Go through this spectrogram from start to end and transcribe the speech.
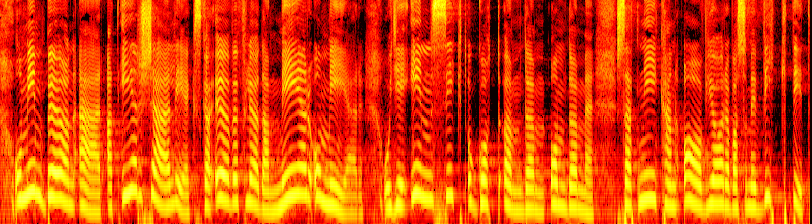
Och min bön är att er kärlek ska överflöda mer och mer och ge insikt och gott omdöme så att ni kan avgöra vad som är viktigt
